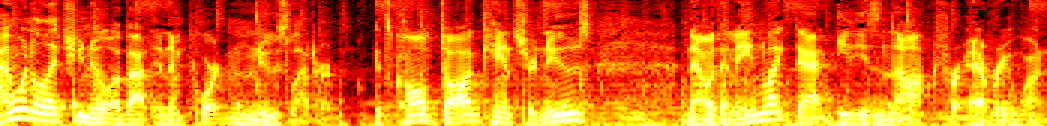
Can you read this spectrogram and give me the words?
I want to let you know about an important newsletter. It's called Dog Cancer News. Now, with a name like that, it is not for everyone.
